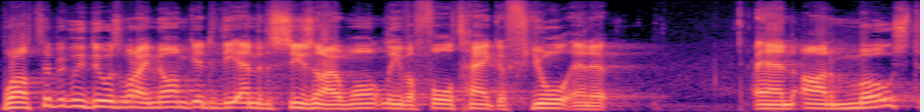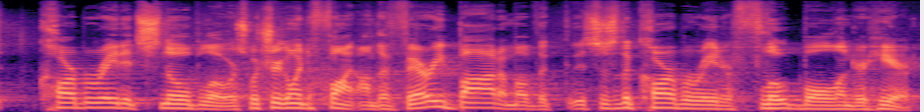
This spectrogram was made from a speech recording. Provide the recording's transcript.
what I'll typically do is when I know I'm getting to the end of the season, I won't leave a full tank of fuel in it. And on most carbureted snow blowers, what you're going to find on the very bottom of the, this is the carburetor float bowl under here.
